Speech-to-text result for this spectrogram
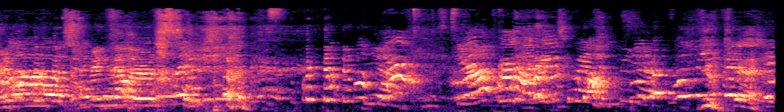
Oh, Twin Millers. Yeah. Yeah, we're having twins. You can't be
